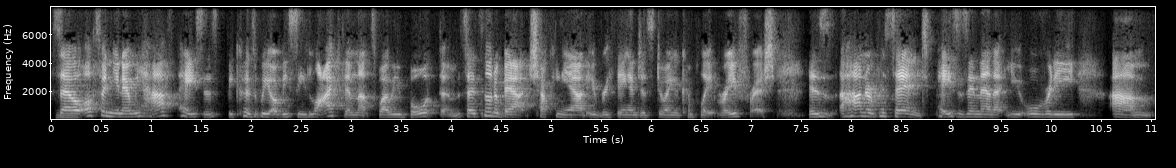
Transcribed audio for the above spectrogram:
So mm. often, you know, we have pieces because we obviously like them. That's why we bought them. So it's not about chucking out everything and just doing a complete refresh. There's 100% pieces in there that you already um,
